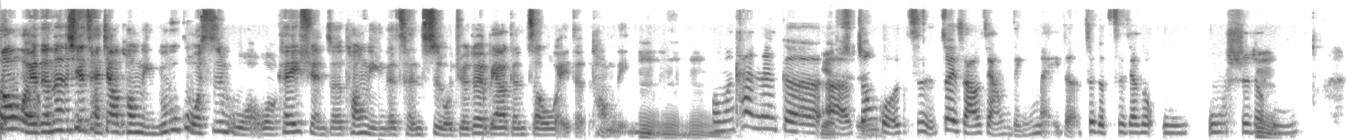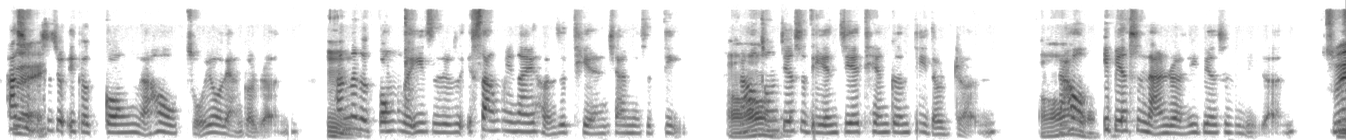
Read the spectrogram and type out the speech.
周围的那些才叫通灵。如果是我，我可以选择通灵的层次，我绝对不要跟周围的通灵。嗯嗯嗯。我们看那个呃中国字，最早讲灵媒的这个字叫做巫，巫师的巫，嗯、它是不是就一个宫，然后左右两个人？嗯、它那个宫的意思就是上面那一横是天，下面是地，然后中间是连接天跟地的人，哦、然后一边是男人，一边是女人。所以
